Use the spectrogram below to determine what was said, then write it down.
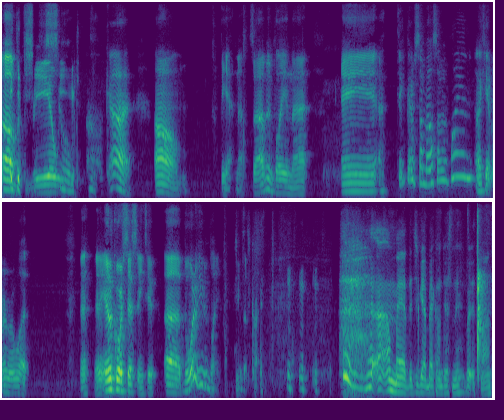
Oh, it gets real so- weird. Oh god. Um. But yeah, no. So I've been playing that, and I think there's something else I've been playing. I can't remember what. Eh, And of course, Destiny Two. Uh, but what have you been playing? Jesus Christ. I'm mad that you got back on Destiny, but it's fine.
